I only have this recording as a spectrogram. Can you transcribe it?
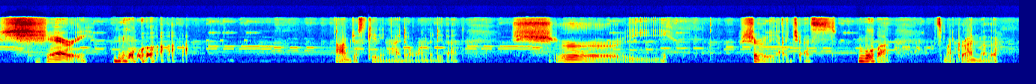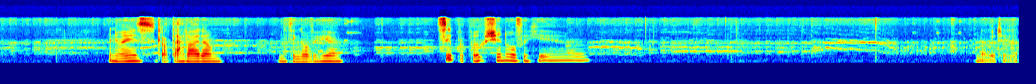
Shirley. I'm just kidding. I don't want to do that. Surely. Surely I jest. it's my grandmother. Anyways, got that item. Nothing over here. Super potion over here. Another Taillow.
